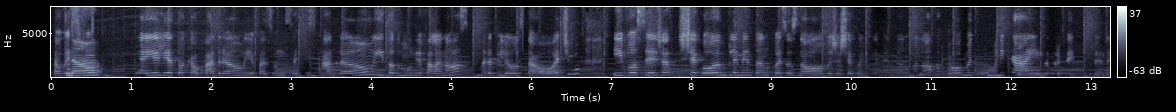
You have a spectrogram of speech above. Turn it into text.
Talvez Não. E aí ele ia tocar o padrão, ia fazer um serviço padrão e todo mundo ia falar, nossa, que maravilhoso, tá ótimo. E você já chegou implementando coisas novas, já chegou implementando nova forma de comunicar aí na prefeitura, né?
